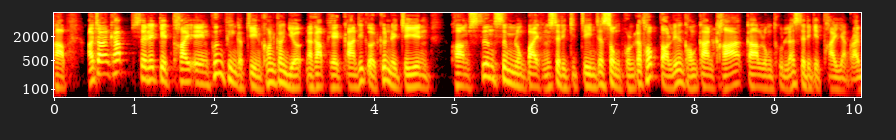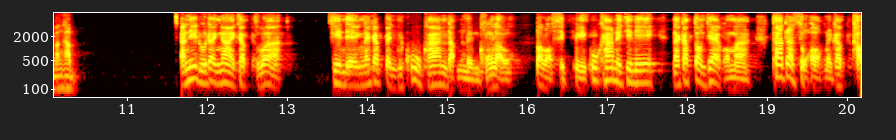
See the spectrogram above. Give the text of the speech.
ครับอาจารย์ครับเศรษฐกิจไทยเองพึ่งพิงกับจีนค่อนข้างเยอะนะครับเหตุการณ์ที่เกิดขึ้นในจีน ความเสื่องซึมลงไปของเศรษฐกิจจีนจะส่งผลกระทบต่อเรื่องของการค้าการลงทุนและเศรษฐกิจไทยอย่างไรบ้างครับ อันนี้ดูได้ง่ายครับว่าจีนเองนะครับเป็นคู่ค้าอันดับหนึ่งของเราตลอด 10 ปี คู่ค้าในที่นี้นะครับต้องแยกออกมา ถ้าด้านส่งออกนะครับเขา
